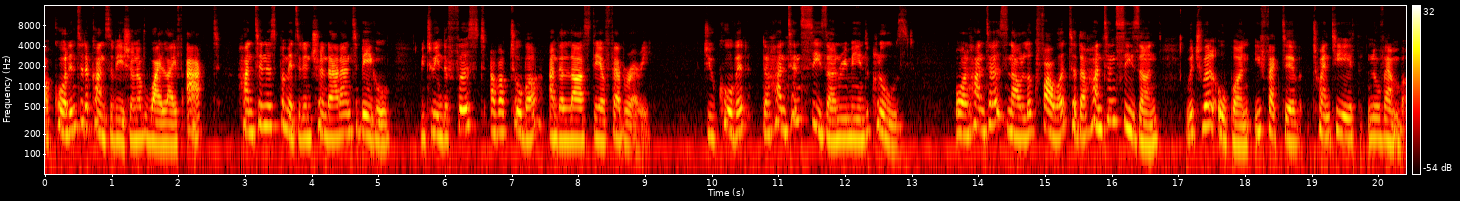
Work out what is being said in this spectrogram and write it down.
According to the Conservation of Wildlife Act, hunting is permitted in Trinidad and Tobago between the 1st of October and the last day of February. Due to COVID, the hunting season remained closed. All hunters now look forward to the hunting season which will open effective 28th November.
